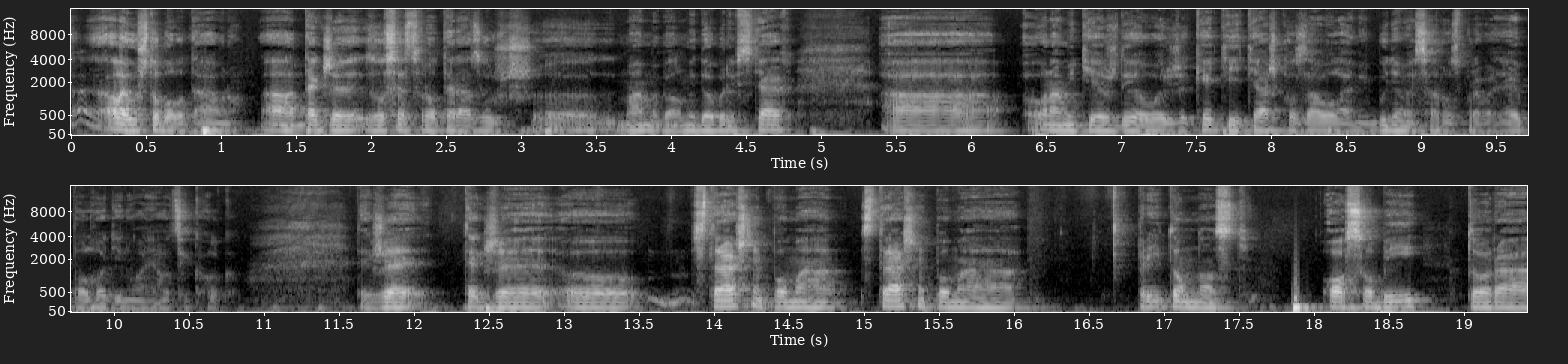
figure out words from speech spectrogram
ale už to bolo dávno. A, mm. takže so sestrou teraz už uh, máme veľmi dobrý vzťah. A ona mi tiež vždy hovorí, že keď ti je ťažko, zavolaj mi, budeme sa rozprávať aj pol hodinu, aj hoci koľko. Takže, takže o, strašne, pomáha, strašne pomáha prítomnosť osoby, ktorá,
